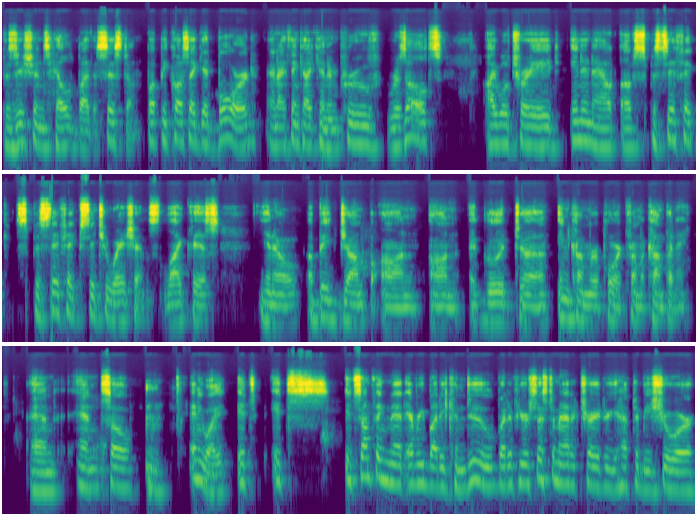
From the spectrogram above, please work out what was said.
positions held by the system. But because I get bored and I think I can improve results, I will trade in and out of specific specific situations like this you know a big jump on on a good uh, income report from a company and and so anyway it's it's it's something that everybody can do but if you're a systematic trader you have to be sure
